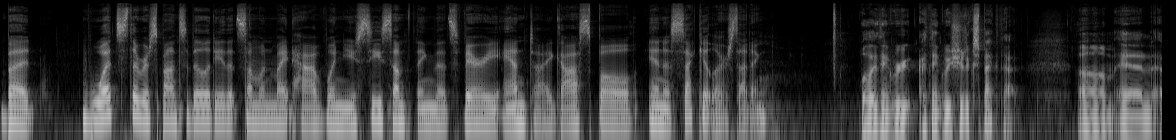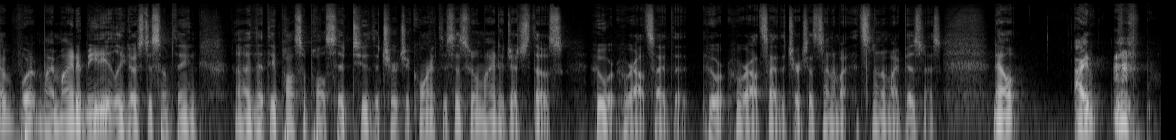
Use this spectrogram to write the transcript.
but what's the responsibility that someone might have when you see something that's very anti-gospel in a secular setting? Well, I think we I think we should expect that. Um, and uh, what my mind immediately goes to something uh, that the Apostle Paul said to the church at Corinth. He says, "Who am I to judge those who are, who are outside the who are, who are outside the church? That's none of my it's none of my business." Now, I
